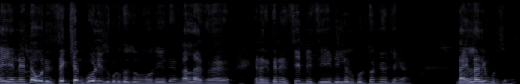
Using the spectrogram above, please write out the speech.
ஏன் என்கிட்ட ஒரு செக்ஷன் போலீஸ் கொடுக்க சொல்லுங்க. ஒரு இது நல்ல எனக்கு தெரியும் சிபிசிடிலேருந்து கொடுத்தோன்னு வச்சுங்க. நான் எல்லாரையும் பிடிச்சிருவேன்.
